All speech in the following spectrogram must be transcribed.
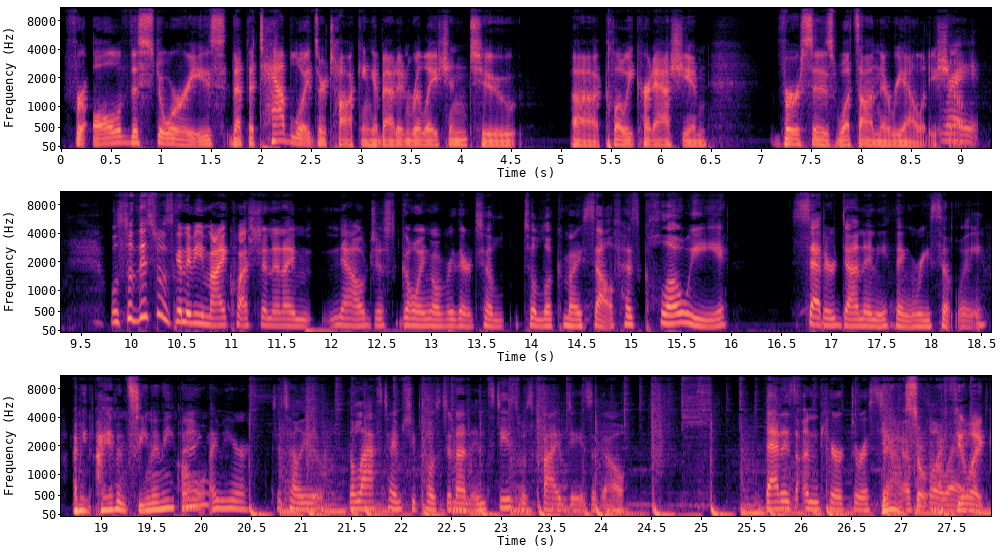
for all of the stories that the tabloids are talking about in relation to uh, Khloe Kardashian versus what's on their reality show. Right. Well, so this was going to be my question, and I'm now just going over there to to look myself. Has Khloe said or done anything recently? I mean, I haven't seen anything. Oh, I'm here to tell you. The last time she posted on Insties was five days ago. That is uncharacteristic Yeah, so Khloe. I feel like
